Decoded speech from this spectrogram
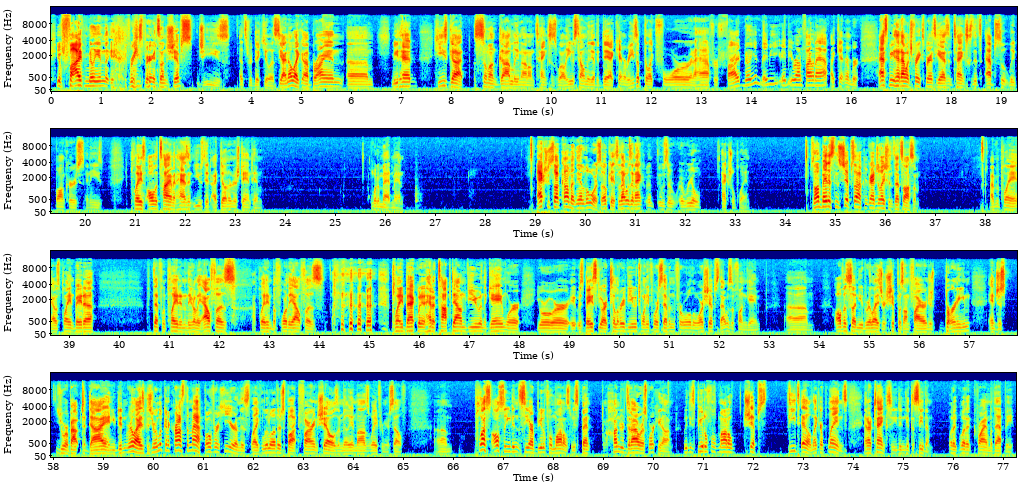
You have five million free experience on ships. Jeez, that's ridiculous. Yeah, I know. Like uh, Brian um, Meathead, he's got some ungodly amount on tanks as well. He was telling me the other day. I can't remember. He's up to like four and a half or five million, maybe maybe around five and a half. I can't remember. Ask Meathead how much free experience he has in tanks because it's absolutely bonkers, and he's he plays all the time and hasn't used it. I don't understand him. What a madman! Actually saw combat in the end of the war. So okay, so that was an act. It was a, a real, actual plane. It's on beta since ships. Oh, congratulations! That's awesome. I've been playing. I was playing beta. Definitely played in the early alphas. I played in before the alphas. played back when it had a top-down view in the game where you were. It was basically artillery view, 24/7 for World of Warships. That was a fun game. Um, all of a sudden, you'd realize your ship was on fire and just burning, and just you were about to die, and you didn't realize because you were looking across the map over here in this like little other spot, firing shells a million miles away from yourself. Um, plus, also you didn't see our beautiful models we spent hundreds of hours working on with these beautiful model ships, detailed like our planes and our tanks, and you didn't get to see them. What a, what a crime would that be?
